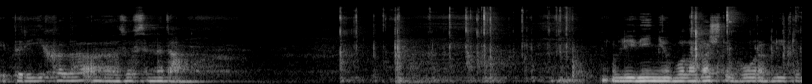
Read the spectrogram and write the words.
і переїхала зовсім недавно. В Лівіні була, бачите, в горах літом.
